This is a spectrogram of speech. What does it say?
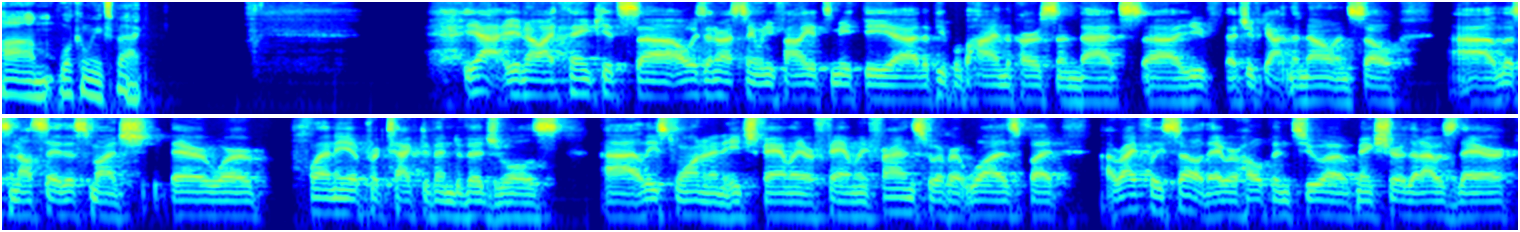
Um, what can we expect? Yeah, you know, I think it's uh, always interesting when you finally get to meet the uh, the people behind the person that uh, you've that you've gotten to know. And so, uh, listen, I'll say this much: there were plenty of protective individuals, uh, at least one in each family or family friends, whoever it was. But uh, rightfully so, they were hoping to make sure that I was there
